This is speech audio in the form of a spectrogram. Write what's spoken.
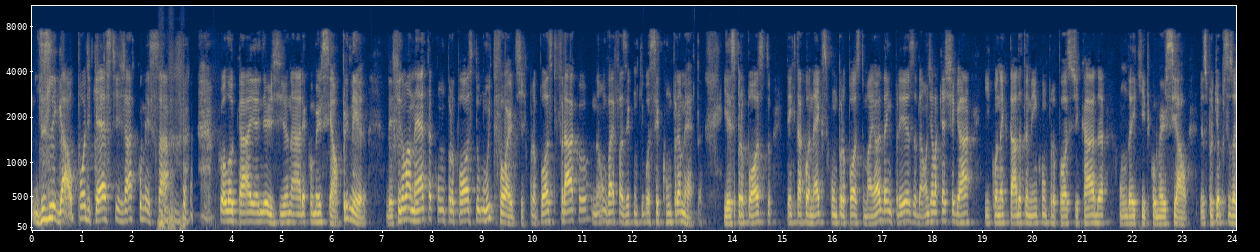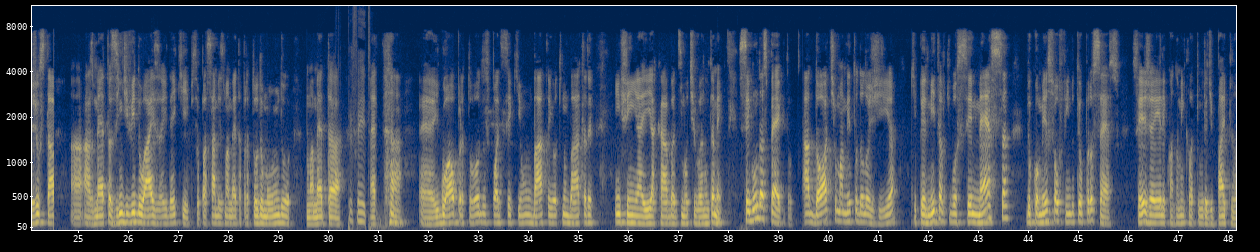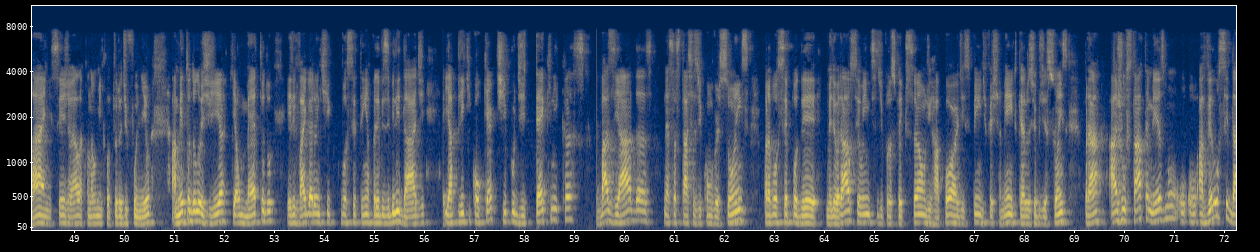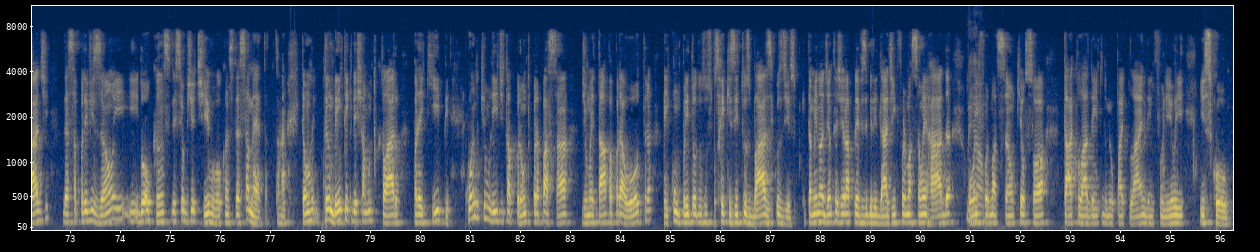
desligar o podcast e já começar a colocar a energia na área comercial. Primeiro, defina uma meta com um propósito muito forte. Propósito fraco não vai fazer com que você cumpra a meta. E esse propósito tem que estar conexo com o propósito maior da empresa, da onde ela quer chegar e conectada também com o propósito de cada um da equipe comercial. Mesmo porque eu preciso ajustar a, as metas individuais aí da equipe. Se eu passar a mesma meta para todo mundo, uma meta, Perfeito. meta é, igual para todos, pode ser que um bata e outro não bata, né? Enfim, aí acaba desmotivando também. Segundo aspecto, adote uma metodologia que permita que você meça do começo ao fim do teu processo. Seja ele com a nomenclatura de pipeline, seja ela com a nomenclatura de funil, a metodologia, que é o método, ele vai garantir que você tenha previsibilidade e aplique qualquer tipo de técnicas baseadas nessas taxas de conversões para você poder melhorar o seu índice de prospecção, de rapport, de spin, de fechamento, quebras de objeções, para ajustar até mesmo a velocidade dessa previsão e, e, do alcance desse objetivo, o alcance dessa meta. Tá? Então, também tem que deixar muito claro para a equipe quando que um lead está pronto para passar de uma etapa para outra e cumprir todos os requisitos básicos disso. Porque também não adianta gerar previsibilidade de informação errada Legal. ou informação que eu só taco lá dentro do meu pipeline, dentro do funil e, e escoo.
